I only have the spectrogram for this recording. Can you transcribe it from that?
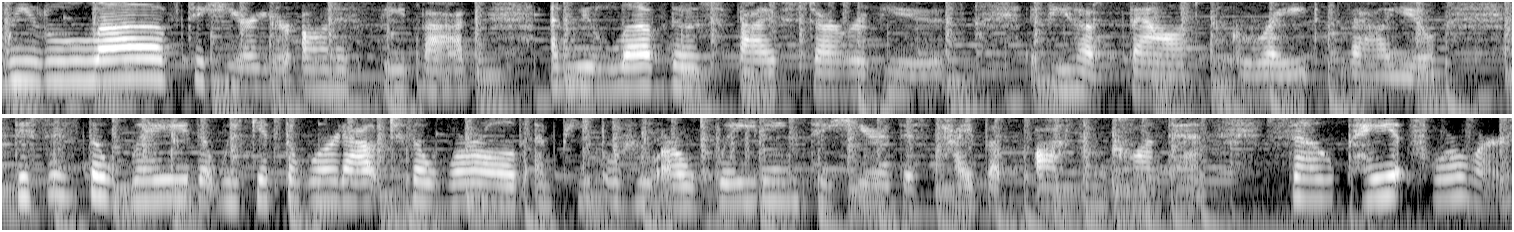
We love to hear your honest feedback and we love those five star reviews if you have found great value. This is the way that we get the word out to the world and people who are waiting to hear this type of awesome content. So pay it forward.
